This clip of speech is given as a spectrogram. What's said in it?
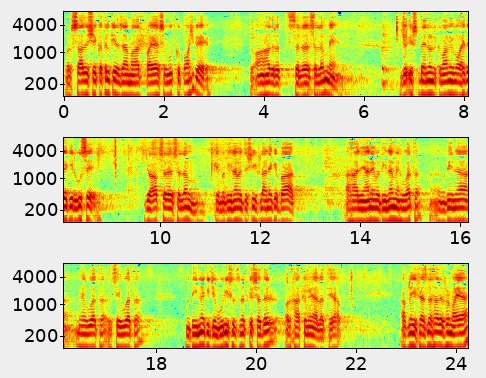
اور سازش قتل کے الزامات پایا ثبوت کو پہنچ گئے، تو آ حضرت صلی اللہ علیہ وسلم نے جو اس بین الاقوامی معاہدے کی روح سے جو آپ صلی اللہ علیہ وسلم کے مدینہ میں تشریف لانے کے بعد احالیان مدینہ میں ہوا تھا، مدینہ میں ہوا تھا، سے ہوا تھا۔ مدینہ کی جمہوری سلطنت کے صدر اور حاکم اعلیٰ تھے آپ۔ آپ نے یہ فیصلہ صادر فرمایا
